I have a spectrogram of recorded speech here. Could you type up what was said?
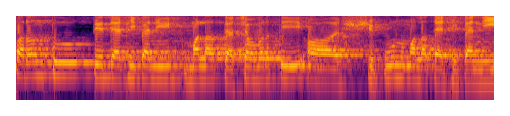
परंतु ते त्या ठिकाणी मला त्याच्यावरती शिकून मला त्या ठिकाणी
